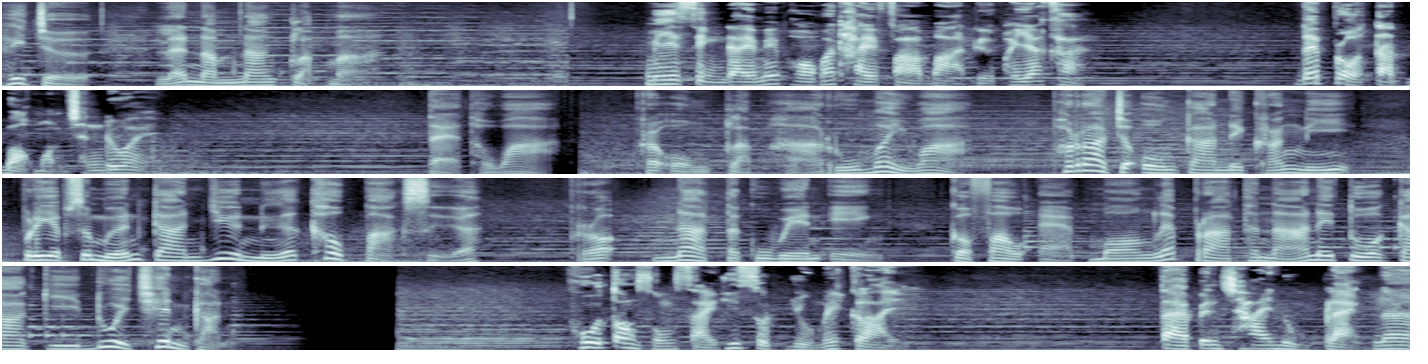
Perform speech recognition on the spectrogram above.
ให้เจอ และนำนางกลับมา มีสิ่งใดไม่พอพระทัยฝ่าบาทหรือพะยะค่ะ ได้โปรดตัดบอกหม่อมฉันด้วย แต่ทว่า พระองค์กลับหารู้ไม่ว่า พระราชโองการในครั้งนี้ เปรียบเสมือนการยื่นเนื้อเข้าปากเสือ เพราะนาฏตะกุเวนเองก็เฝ้าแอบมองและปรารถนาในตัวกากีด้วยเช่นกัน ผู้ต้องสงสัยที่สุดอยู่ไม่ไกล แต่เป็นชายหนุ่มแปลกหน้า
